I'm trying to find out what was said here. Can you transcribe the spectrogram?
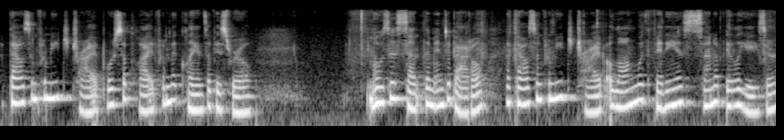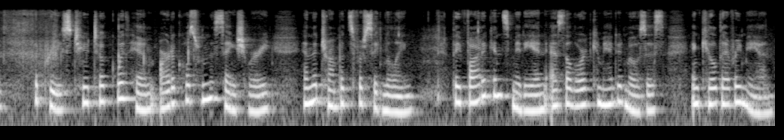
a thousand from each tribe, were supplied from the clans of Israel. Moses sent them into battle, a thousand from each tribe, along with Phinehas, son of Eleazar, the priest, who took with him articles from the sanctuary and the trumpets for signaling. They fought against Midian as the Lord commanded Moses, and killed every man.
